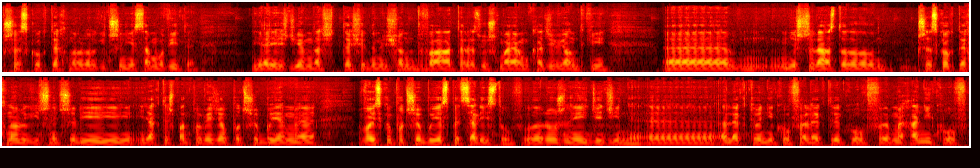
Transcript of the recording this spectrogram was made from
przeskok technologiczny niesamowity. Ja jeździłem na T-72, a teraz już mają K9. E, jeszcze raz, to przeskok technologiczny, czyli jak też Pan powiedział, potrzebujemy, wojsko potrzebuje specjalistów różnej dziedziny, e, elektroników, elektryków, mechaników,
